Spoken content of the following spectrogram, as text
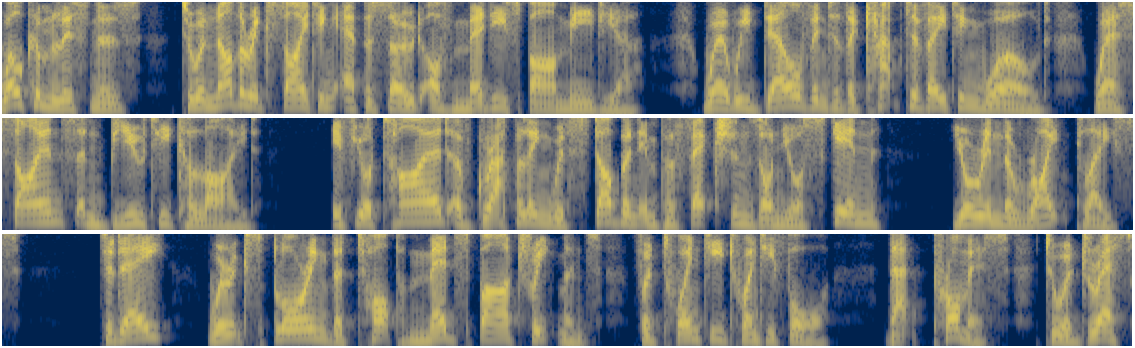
Welcome, listeners, to another exciting episode of Medispa Media, where we delve into the captivating world where science and beauty collide. If you're tired of grappling with stubborn imperfections on your skin, you're in the right place. Today, we're exploring the top MedSpa treatments for 2024 that promise to address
